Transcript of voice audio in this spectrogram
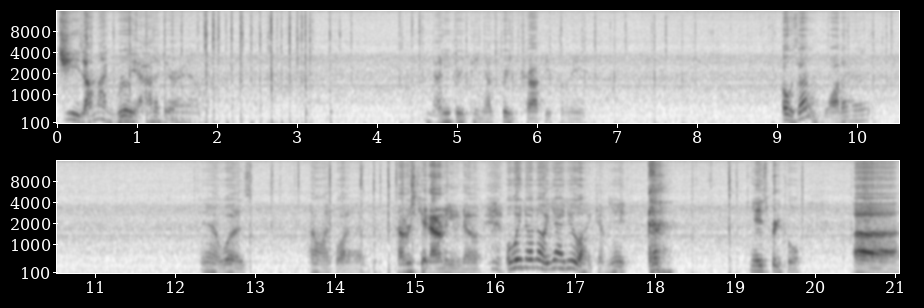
Jeez, I'm like really out of there right now. 93 ping, that's pretty crappy for me. Oh, is that Wadahead? Yeah, it was. I don't like Wadahead. No, I'm just kidding, I don't even know. Oh wait, no, no, yeah, I do like him. Yeah, yeah he's pretty cool. Uh,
